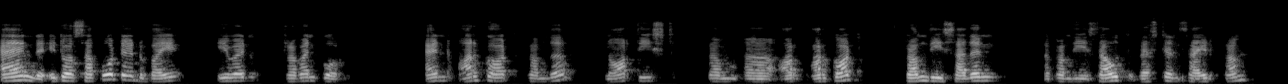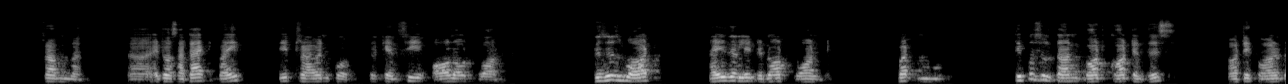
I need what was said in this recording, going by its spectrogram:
And it was supported by even Travancore and Arcot from the northeast, from uh, Ar Arcot from the southern, uh, from the southwestern side, from from uh, it was attacked by the Travancore. You can see all out war. This is what Hyder Ali did not want, but Tipu Sultan got caught in this what he called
